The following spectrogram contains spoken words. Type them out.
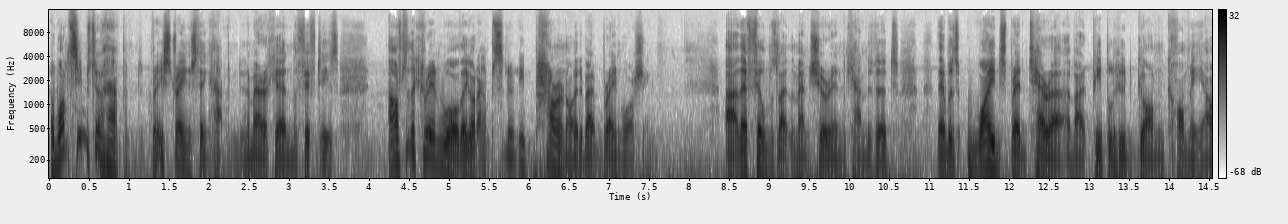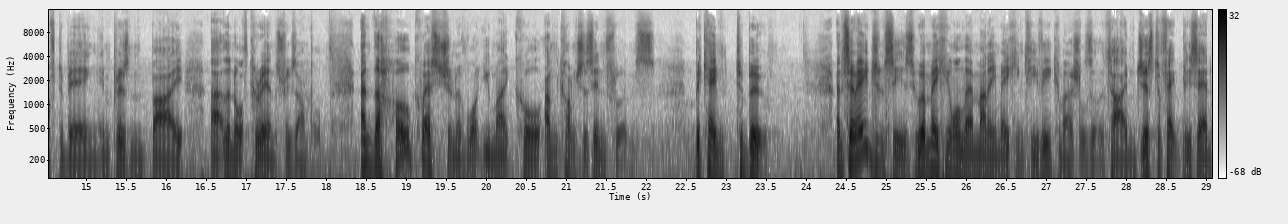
And what seems to have happened, a very strange thing happened in America in the 50s. After the Korean War, they got absolutely paranoid about brainwashing. Uh, there are films like The Manchurian Candidate. There was widespread terror about people who'd gone commie after being imprisoned by uh, the North Koreans, for example. And the whole question of what you might call unconscious influence became taboo. And so agencies who were making all their money making TV commercials at the time just effectively said,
